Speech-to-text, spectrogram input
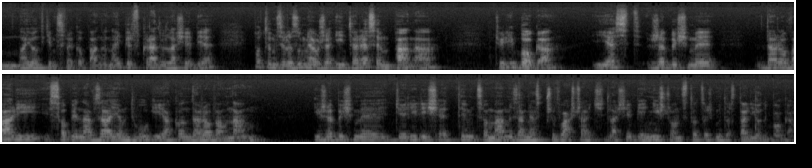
majątkiem swego pana. Najpierw kradł dla siebie, potem zrozumiał, że interesem pana, czyli Boga, jest, żebyśmy darowali sobie nawzajem długi, jak On darował nam i żebyśmy dzielili się tym, co mamy, zamiast przywłaszczać dla siebie, niszcząc to, cośmy dostali od Boga.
